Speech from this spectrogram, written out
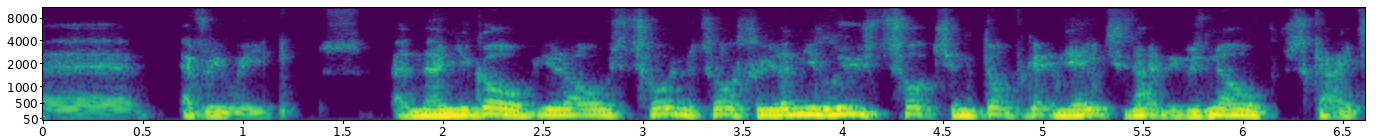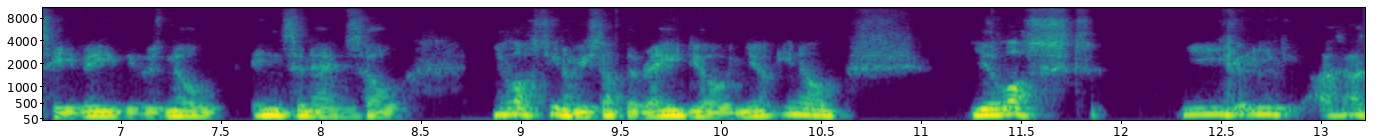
uh, every week. And then you go, you're always touring the tour. So then you lose touch. And don't forget, in the 80s, 90s, there was no Sky TV, there was no internet. Mm. So you lost, you know, you used to have the radio and you, you know, you lost. You, you I,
